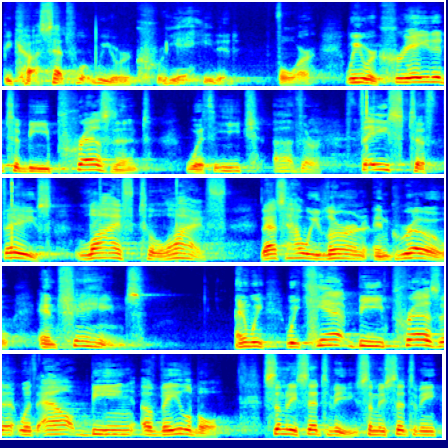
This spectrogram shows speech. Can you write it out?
because that's what we were created for. We were created to be present with each other, face to face, life to life. That's how we learn and grow and change. And we, we can't be present without being available. Somebody said to me, somebody said to me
